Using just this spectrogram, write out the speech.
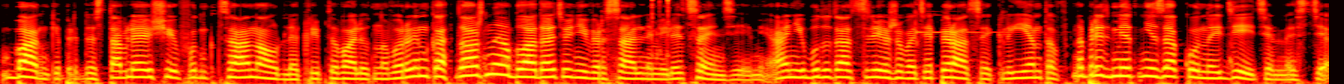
Банки, предоставляющие функционал для криптовалютного рынка, должны обладать универсальными лицензиями. Они будут отслеживать операции клиентов на предмет незаконной деятельности,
